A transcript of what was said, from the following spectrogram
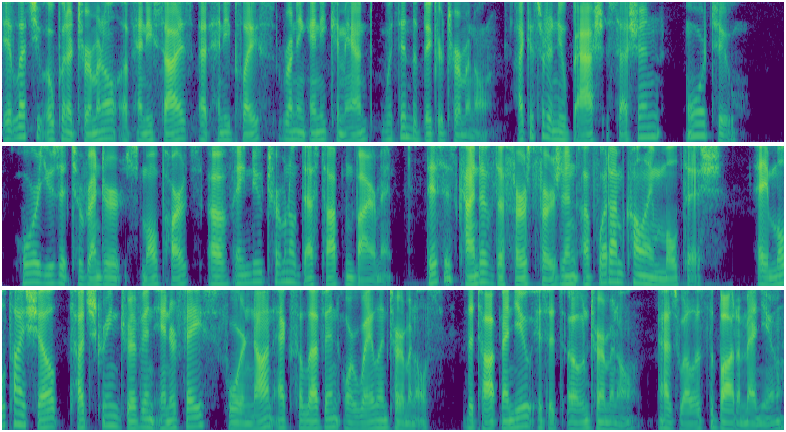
It lets you open a terminal of any size at any place, running any command within the bigger terminal. I can start a new bash session or two, or use it to render small parts of a new terminal desktop environment. This is kind of the first version of what I'm calling Multish, a multi-shell touchscreen driven interface for non-X11 or Wayland terminals. The top menu is its own terminal, as well as the bottom menu.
